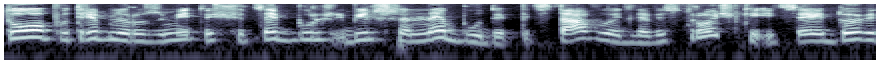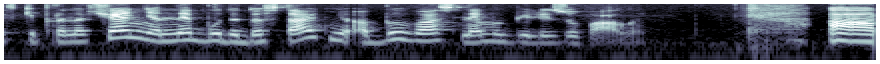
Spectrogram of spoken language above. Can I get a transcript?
то потрібно розуміти, що це більше не буде підставою для відстрочки, і цієї довідки про навчання не буде достатньо, аби вас не мобілізували. А,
